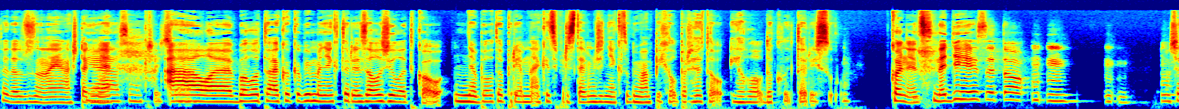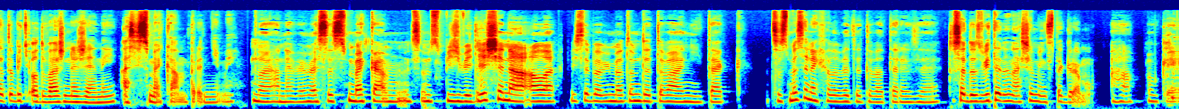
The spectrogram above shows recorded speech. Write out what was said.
Teda Zuzana já až tak ne. Já jsem křičela. Ale bolo to ako keby ma niekto rezal žiletkou. Nebolo to príjemné, a keď si predstavím, že niekto by ma pichol pršetou ihlou do klitorisu. Konec. Nedeje sa to. Mm-mm. Mm-mm. Musia to byť odvážne ženy. Asi smekám pred nimi. No já nevím, jestli smekám, jsem spíš vyděšená, ale když se bavíme o tom tetování, tak co jsme si nechali vytetovat, Terezie? To sa dozvíte na našem Instagramu. Aha, OK.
